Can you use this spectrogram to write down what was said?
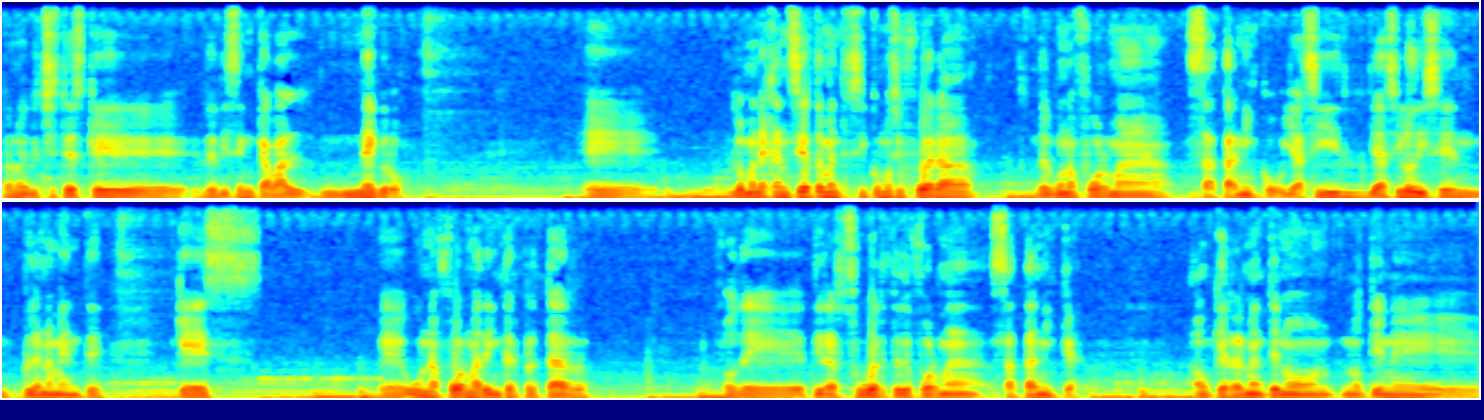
Bueno, el chiste es que le dicen cabal negro. Eh, lo manejan ciertamente así como si fuera de alguna forma satánico y así, y así lo dicen plenamente que es eh, una forma de interpretar o de tirar suerte de forma satánica, aunque realmente no, no tiene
